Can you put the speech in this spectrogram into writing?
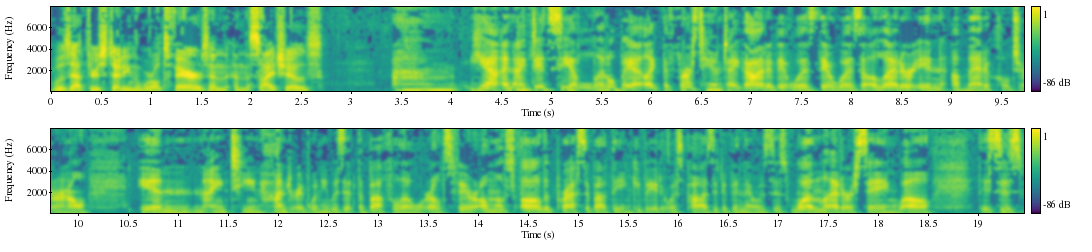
Was that through studying the World's Fairs and, and the sideshows? Um, yeah, and I did see a little bit. Like the first hint I got of it was there was a letter in a medical journal in 1900 when he was at the Buffalo World's Fair. Almost all the press about the incubator was positive, and there was this one letter saying, "Well, this is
